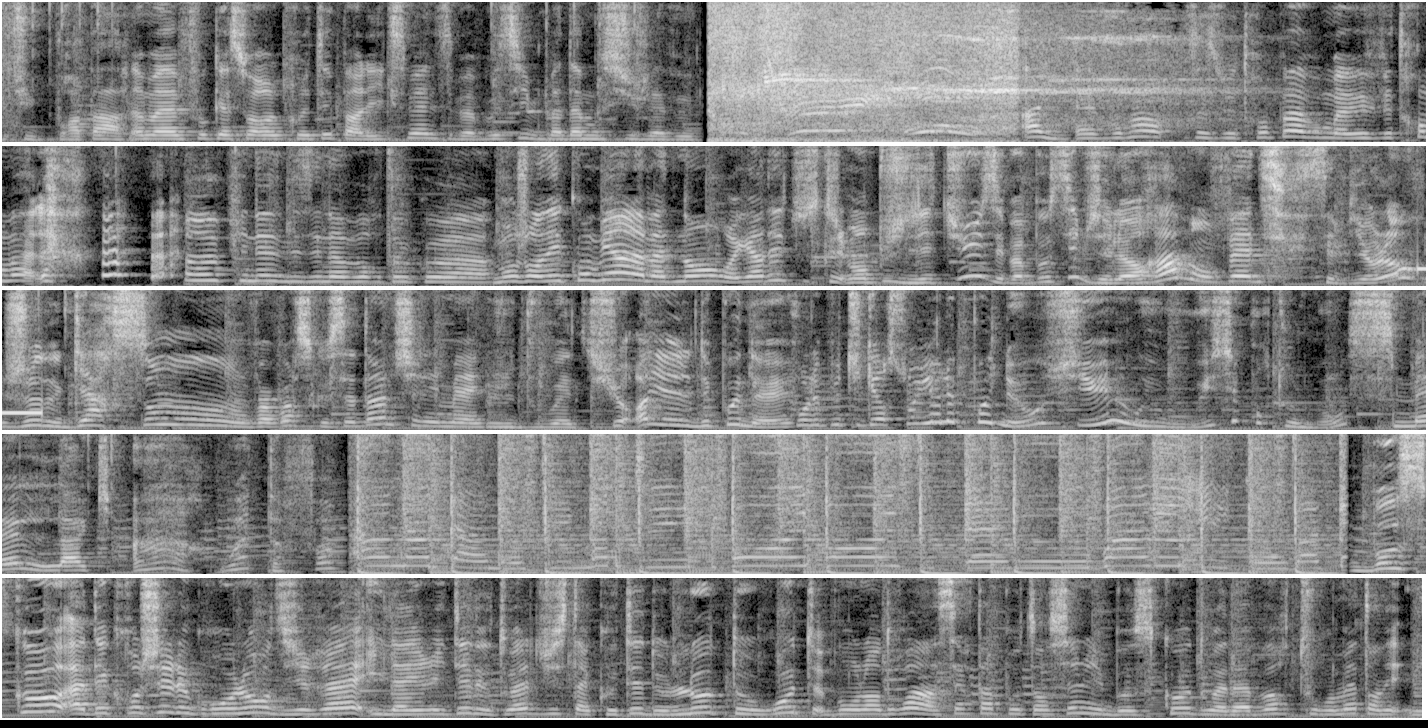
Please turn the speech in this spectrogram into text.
Tu pourras pas. Non mais il faut qu'elle soit recrutée par les X-Men, c'est pas possible. Madame aussi, je la veux. Aïe, eh, vraiment, ça se fait trop pas, vous m'avez fait trop mal. oh punaise, mais c'est n'importe quoi. Bon, j'en ai combien là maintenant? Regardez tout ce que j'ai. Mais en plus, je les tue, c'est pas possible, j'ai leur âme en fait. C'est violent. Jeu de garçon, on va voir ce que ça donne chez les mecs. Je dois être sûre. Oh, il y a des poneys. Pour les petits garçons, il y a les poneys aussi. Oui, oui, oui, c'est pour tout le monde. Smell like. Ah, what the fuck? Bosco a décroché le gros lot, on dirait. Il a hérité de toilettes juste à côté de l'autoroute. Bon, l'endroit a un certain potentiel, mais Bosco doit d'abord tout remettre en... Mais...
